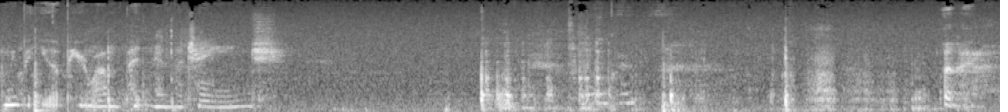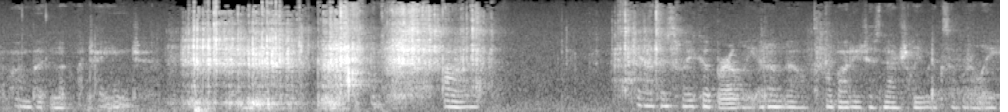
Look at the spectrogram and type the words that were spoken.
let me put you up here while I'm putting in my change. Okay, I'm putting up my change. Um, yeah, I just wake up early. I don't know. My body just naturally wakes up early.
